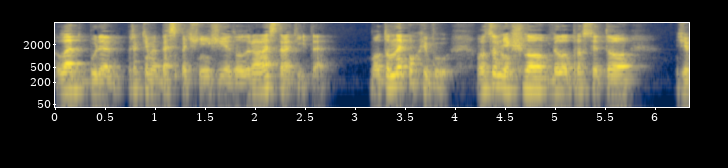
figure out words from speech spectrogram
LED bude, řekněme, bezpečnější, že to teda nestratíte. O tom nepochybu. O co mě šlo, bylo prostě to, že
